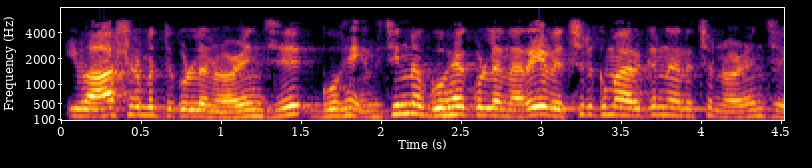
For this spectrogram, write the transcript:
இவ ஆசிரமத்துக்குள்ள நுழைஞ்சு குகை இந்த சின்ன குகைக்குள்ள நிறைய வச்சிருக்குமா இருக்குன்னு நினைச்சு நுழைஞ்சு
